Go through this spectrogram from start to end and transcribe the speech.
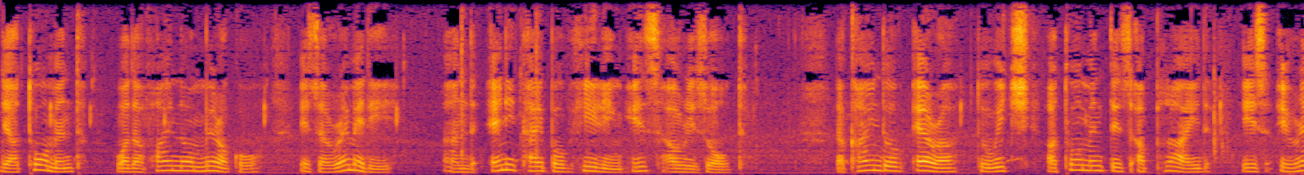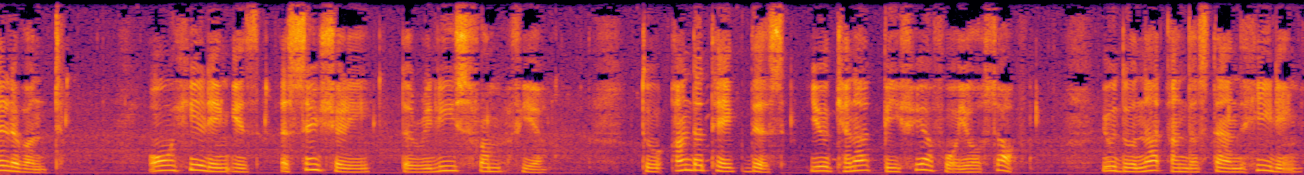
The atonement, or the final miracle, is a remedy, and any type of healing is a result. The kind of error to which atonement is applied is irrelevant. All healing is essentially the release from fear. To undertake this, you cannot be fearful yourself. You do not understand healing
